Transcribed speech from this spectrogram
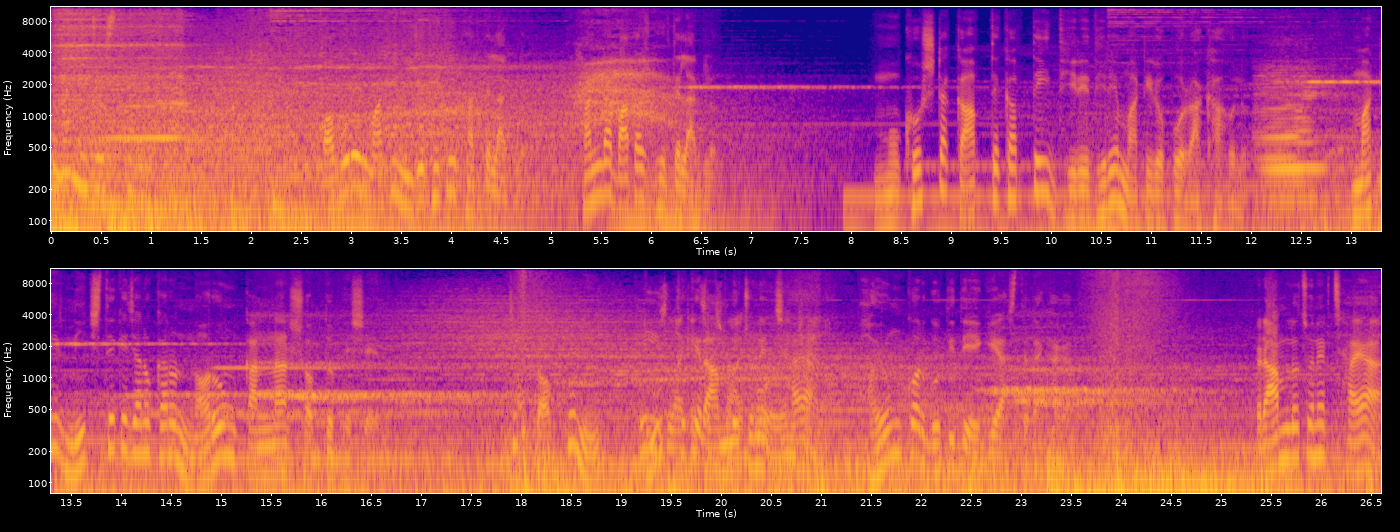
তোমার নিজের স্থানে। কবরের মাটি নিজে থেকেই ফাটতে লাগল। ঠান্ডা বাতাস ঘুরতে লাগল। মুখোশটা কাঁপতে কাঁপতেই ধীরে ধীরে মাটির ওপর রাখা হলো। মাটির নিচ থেকে যেন কারও নরম কান্নার শব্দ ভেসে। ঠিক তখনই দূর থেকে রামলোচনের ছায়া ভয়ঙ্কর গতিতে এগিয়ে আসতে দেখা গেল। রামলোচনের ছায়া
